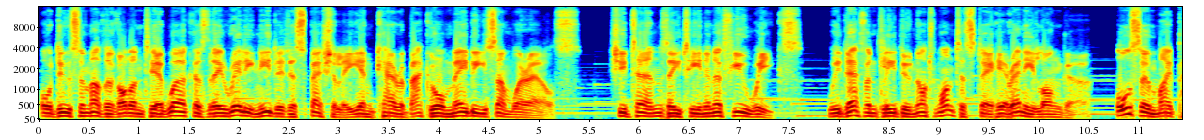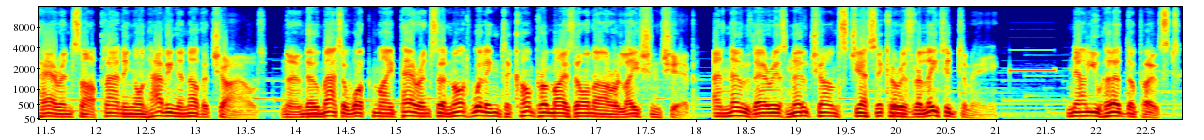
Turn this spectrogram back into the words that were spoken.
or do some other volunteer work as they really need it especially in Karabakh or maybe somewhere else. She turns 18 in a few weeks. We definitely do not want to stay here any longer. Also my parents are planning on having another child. No no matter what my parents are not willing to compromise on our relationship. And no there is no chance Jessica is related to me. Now you heard the post.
